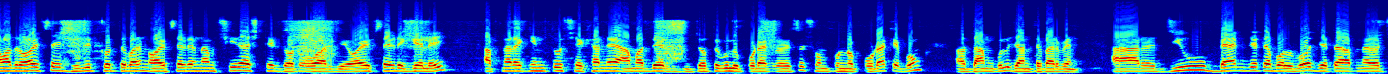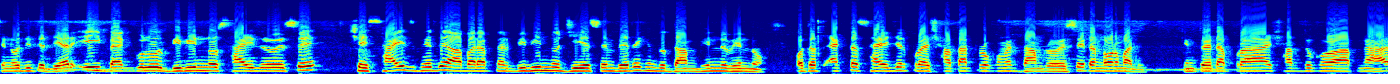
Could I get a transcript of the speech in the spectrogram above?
আমাদের ওয়েবসাইট ভিজিট করতে পারেন। ওয়েবসাইটের নাম সিরাজ টেক ডট ওআরজি ওয়েবসাইটে গেলেই আপনারা কিন্তু সেখানে আমাদের যতগুলো প্রোডাক্ট রয়েছে, সম্পূর্ণ প্রোডাক্ট এবং দামগুলো জানতে পারবেন। আর জিও ব্যাগ যেটা বলব, যেটা আপনার হচ্ছে নদীতে দেওয়ার এই ব্যাগগুলোর বিভিন্ন সাইজ রয়েছে। সেই সাইজ ভেদে আবার আপনার বিভিন্ন জিএসএম ভেদে কিন্তু দাম ভিন্ন ভিন্ন। অর্থাৎ একটা সাইজের প্রায় সাত আট রকমের দাম রয়েছে, এটা নর্মালি কিন্তু এটা প্রায় সাত আপনার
